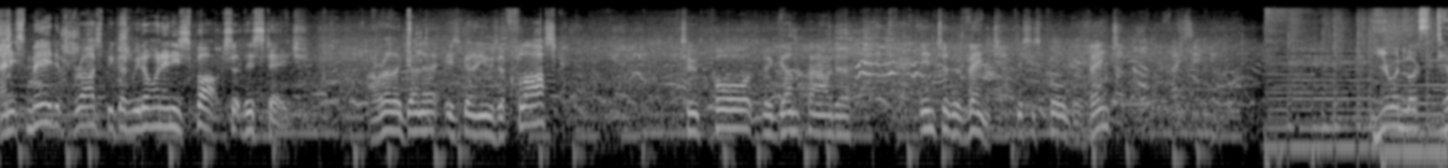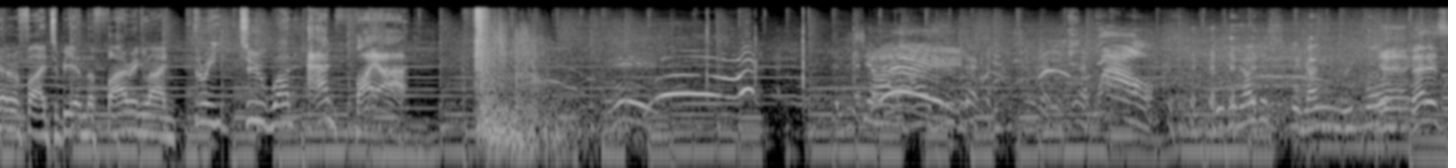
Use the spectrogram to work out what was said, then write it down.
And it's made of brass because we don't want any sparks at this stage. Our other gunner is going to use a flask to pour the gunpowder into the vent. This is called the vent. Ewan looks terrified to be in the firing line. Three, two, one, and fire! Hey! hey! Wow! Did you notice the gun recoil? Yeah, that is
